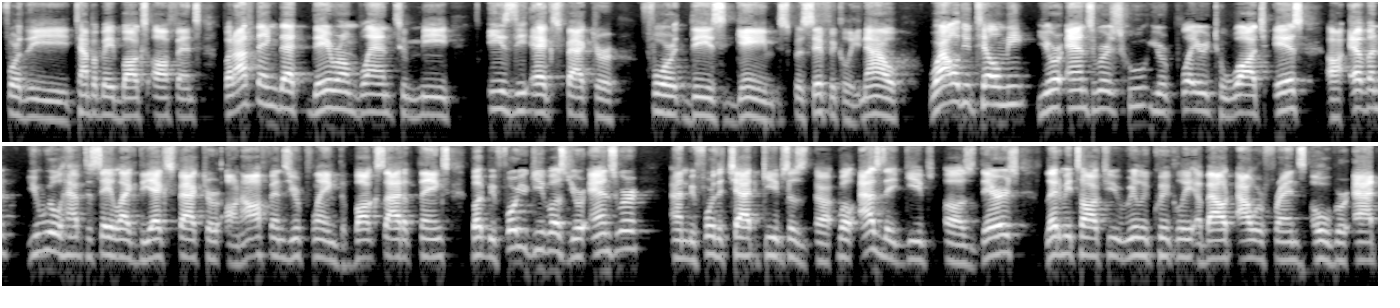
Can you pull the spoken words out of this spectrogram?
for the Tampa Bay Bucs offense, but I think that DaRon Bland to me is the X factor for this game specifically. Now, while you tell me your answer is who your player to watch is, uh, Evan, you will have to say like the X factor on offense. You're playing the Buck side of things. But before you give us your answer, and before the chat gives us, uh, well, as they give us theirs, let me talk to you really quickly about our friends over at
